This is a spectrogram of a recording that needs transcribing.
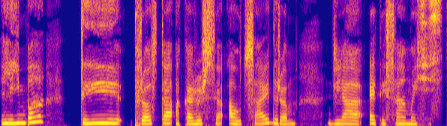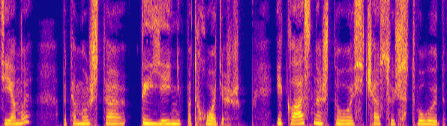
Либо ты просто окажешься аутсайдером для этой самой системы, потому что ты ей не подходишь. И классно, что сейчас существуют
